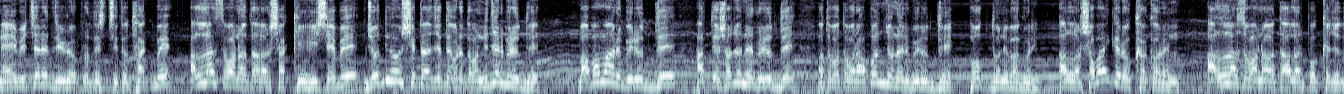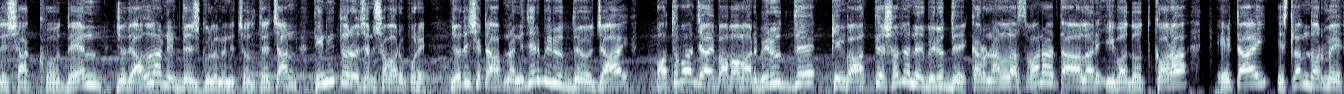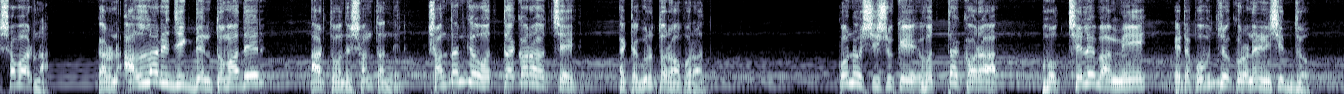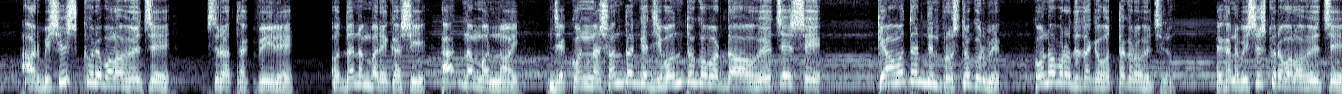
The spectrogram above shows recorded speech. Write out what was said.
ন্যায় বিচারে দৃঢ় প্রতিষ্ঠিত থাকবে আল্লাহ সালার সাক্ষী হিসেবে, যদিও সেটা যেতে পারে তোমার নিজের বিরুদ্ধে। বাবা মার বিরুদ্ধে আত্মীয় স্বজনের বিরুদ্ধে, অথবা তোমার আপনজনের বিরুদ্ধে হোক ধনী বা গরিব, আল্লাহ সবাইকে রক্ষা করেন। আল্লাহ তাল্লার পক্ষে যদি সাক্ষ্য দেন, যদি আল্লাহর নির্দেশগুলো মেনে চলতে চান, তিনি তো রয়েছেন সবার উপরে। যদি সেটা আপনার নিজের বিরুদ্ধেও যায়, অথবা যায় বাবা মার বিরুদ্ধে কিংবা আত্মীয় স্বজনের বিরুদ্ধে, কারণ আল্লাহ তাল্লার ইবাদত করা, এটাই ইসলাম ধর্মে সবার না। কারণ আল্লাহ রিজিক দেন তোমাদের আর তোমাদের সন্তানদের। সন্তানকে হত্যা করা হচ্ছে একটা গুরুতর অপরাধ। কোনো শিশুকে হত্যা করা হোক, ছেলে বা মেয়ে, এটা পবিত্র কোরআনে নিষিদ্ধ। আর বিশেষ করে বলা হয়েছে সুরাত তাকবীরে, অধ্যায় নম্বর একাশি এক নম্বর নয়, যে কন্যা সন্তানকে জীবন্ত কবর দেওয়া হয়েছে, সে কেয়ামতের দিন প্রশ্ন করবে, কোন অপরাধে তাকে হত্যা করা হয়েছিল? এখানে বিশেষ করে বলা হয়েছে,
